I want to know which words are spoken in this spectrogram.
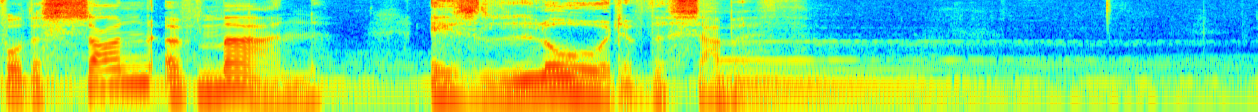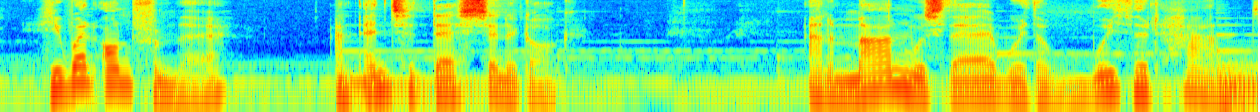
For the Son of Man is Lord of the Sabbath. He went on from there and entered their synagogue. And a man was there with a withered hand.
